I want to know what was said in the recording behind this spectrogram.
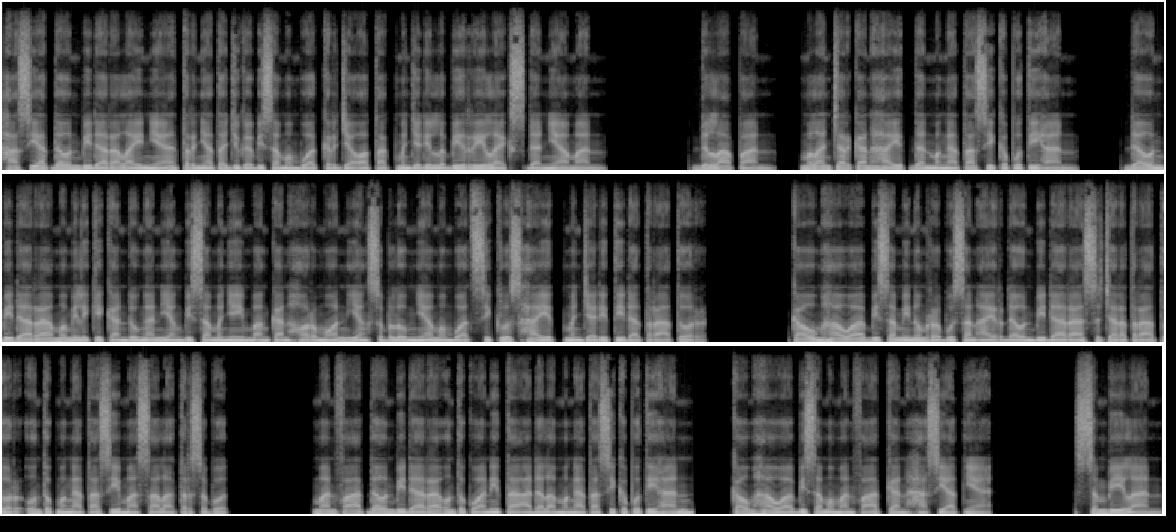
Khasiat daun bidara lainnya ternyata juga bisa membuat kerja otak menjadi lebih rileks dan nyaman. 8. Melancarkan haid dan mengatasi keputihan. Daun bidara memiliki kandungan yang bisa menyeimbangkan hormon yang sebelumnya membuat siklus haid menjadi tidak teratur. Kaum hawa bisa minum rebusan air daun bidara secara teratur untuk mengatasi masalah tersebut. Manfaat daun bidara untuk wanita adalah mengatasi keputihan, kaum hawa bisa memanfaatkan khasiatnya. 9.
